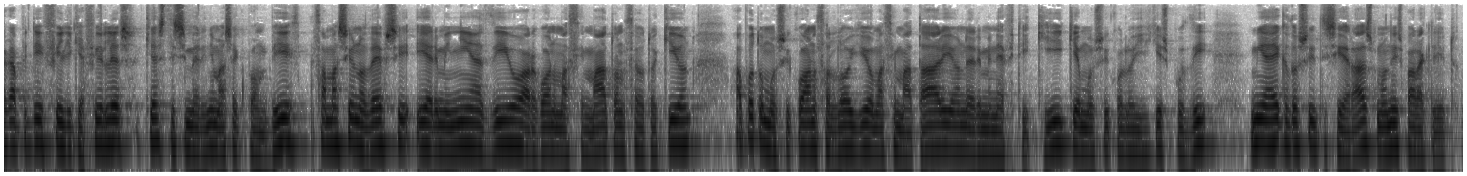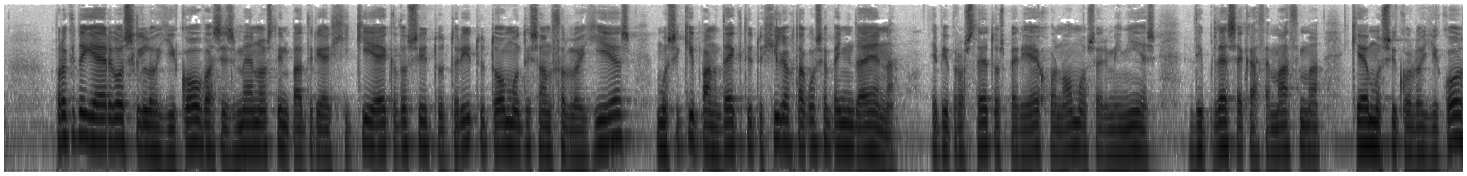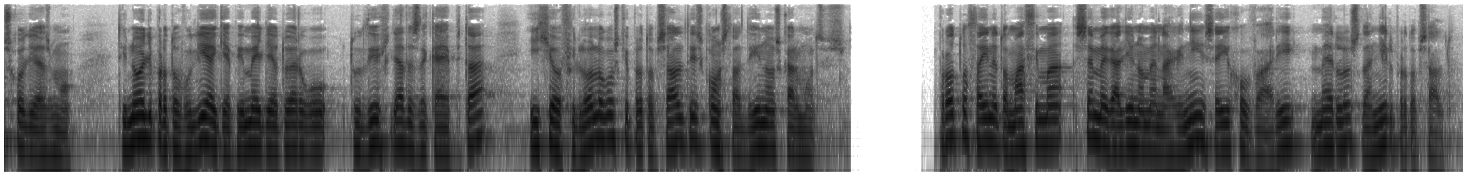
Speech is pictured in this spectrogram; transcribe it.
Αγαπητοί φίλοι και φίλες, και στη σημερινή μας εκπομπή θα μας συνοδεύσει η ερμηνεία δύο αργών μαθημάτων θεοτοκίων από το Μουσικό Ανθολόγιο Μαθηματάριων Ερμηνευτική και Μουσικολογική Σπουδή, μια έκδοση της Ιεράς Μονής Παρακλήτου. Πρόκειται για έργο συλλογικό βασισμένο στην πατριαρχική έκδοση του τρίτου τόμου της Ανθολογίας «Μουσική Πανδέκτη» του 1851. Επιπροσθέτως περιέχουν όμως ερμηνείες διπλές σε κάθε μάθημα και μουσικολογικό σχολιασμό. Την όλη πρωτοβουλία και επιμέλεια του έργου του 2017 είχε ο φιλόλογος και πρωτοψάλτης Κωνσταντίνος Καρμούτσος. Πρώτο θα είναι το μάθημα «Σε μεγαλύνο μεναγνή σε ήχο βαρύ» μέλος Δανίλ Πρωτοψάλτου.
